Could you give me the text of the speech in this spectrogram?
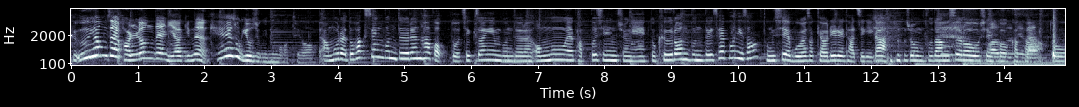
그 의형제 관련된 이야기는 계속 이어지고 있는 것 같아요. 아무래도 학생분들은 학업, 또 직장인분들은 업무에 바쁘신 중에 또 그런 분들 세 분이서 동시에 모여서 결의를 다지기가 좀 부담스러우실 것. 같아요. 또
